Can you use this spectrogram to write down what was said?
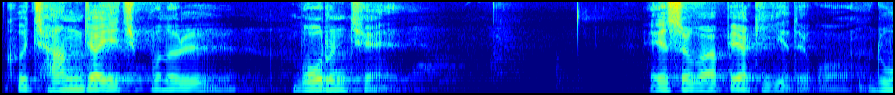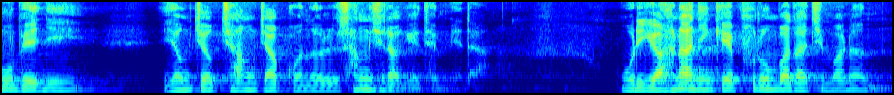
그 장자의 직분을 모른 채 에서가 빼앗기게 되고 루벤이 영적 장자권을 상실하게 됩니다. 우리가 하나님께 부름받았지만은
